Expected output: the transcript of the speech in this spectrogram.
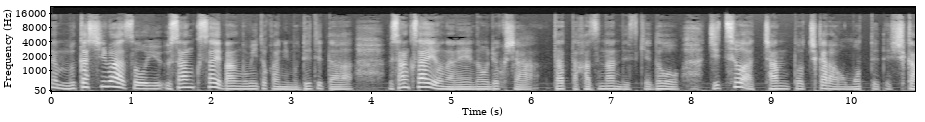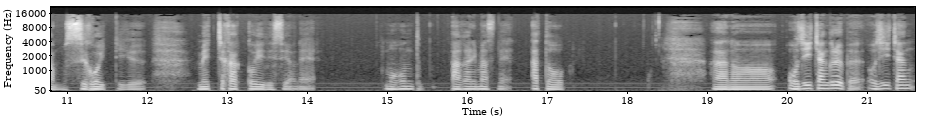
でも昔はそういううさんくさい番組とかにも出てたうさんくさいような霊能力者だったはずなんですけど、実はちゃんと力を持ってて、しかもすごいっていう、めっちゃかっこいいですよね。もうほんと上がりますね。あと、あのーおじいちゃんグループ、おじいちゃん、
